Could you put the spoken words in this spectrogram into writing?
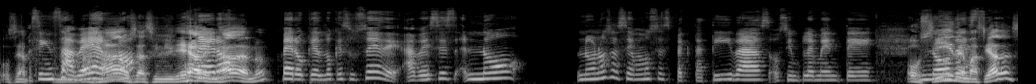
o sea, sin saber, ¿no? O sea, sin idea de nada, ¿no? Pero ¿qué es lo que sucede? A veces no no nos hacemos expectativas o simplemente... O sí, demasiadas.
